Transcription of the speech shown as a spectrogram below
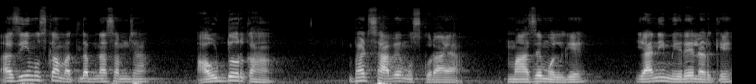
عظیم اس کا مطلب نہ سمجھا۔ آؤٹ ڈور کہاں؟ بھٹ ساوے مسکرایا، ماضے ملگے یعنی میرے لڑکے۔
